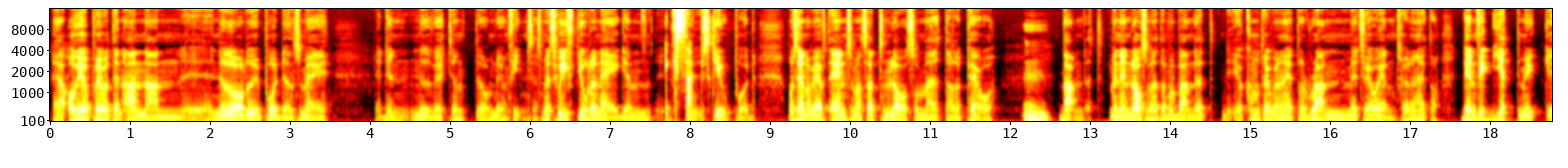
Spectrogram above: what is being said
ja. Och vi har provat en annan, eh, nu har du ju podden som är den, nu vet jag inte om den finns. Men Swift gjorde en egen Exakt. skopodd. Och sen har vi haft en som man satt som lasermätare på Mm. bandet. Men en lasermätare på bandet, jag kommer inte ihåg vad den heter, Run med två N tror jag den heter. Den fick jättemycket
